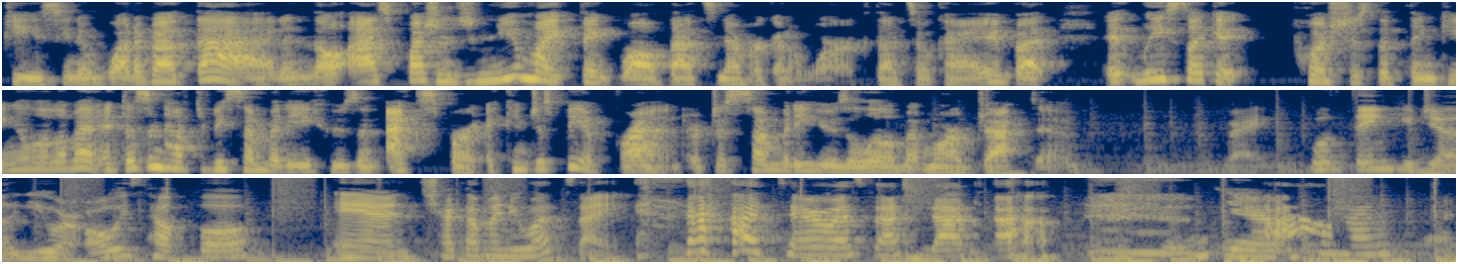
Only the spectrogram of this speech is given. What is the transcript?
piece. You know, what about that? And they'll ask questions, and you might think, well, that's never going to work. That's okay. But at least like it pushes the thinking a little bit. It doesn't have to be somebody who's an expert, it can just be a friend or just somebody who's a little bit more objective. Right. Well, thank you, Jill. You are always helpful. And check out my new website, TaraWestFashion.com. Thank you. Bye.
